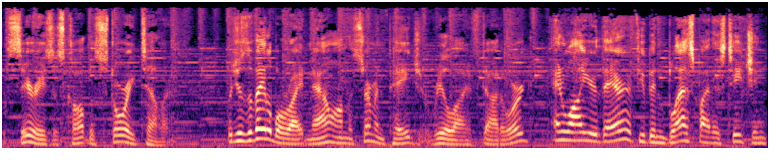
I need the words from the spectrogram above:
The series is called The Storyteller, which is available right now on the sermon page at reallife.org. And while you're there, if you've been blessed by this teaching,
